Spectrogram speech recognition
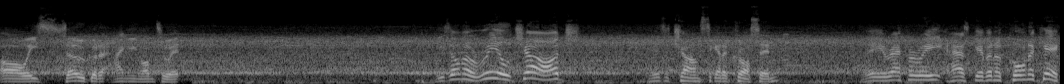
Oh, he's so good at hanging on to it. He's on a real charge. Here's a chance to get a cross in. The referee has given a corner kick.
